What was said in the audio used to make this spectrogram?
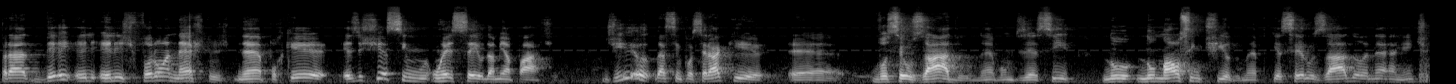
para. Ele, eles foram honestos, né? Porque existia, assim, um receio da minha parte de, assim, pô, será que é, vou ser usado, né? Vamos dizer assim, no, no mau sentido, né? Porque ser usado, né? A gente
